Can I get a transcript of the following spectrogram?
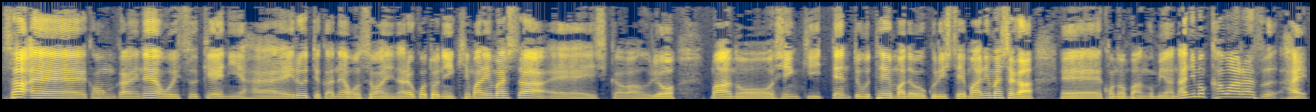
さあ、えー、今回ね、オフィス系に入るっていうかね、お世話になることに決まりました。えー、石川不良。まあ、あの、新規一点というテーマでお送りしてまいりましたが、えー、この番組は何も変わらず、はい、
